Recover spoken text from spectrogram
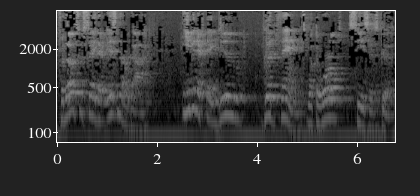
For those who say there is no God, even if they do good things, what the world sees as good,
